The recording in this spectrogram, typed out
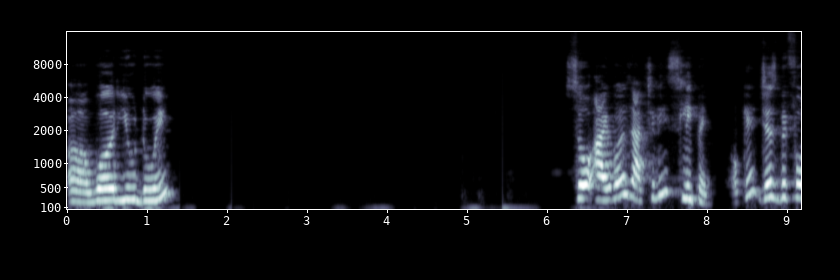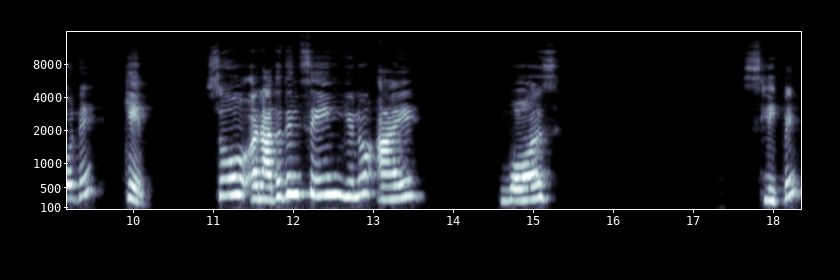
uh, were you doing? So I was actually sleeping, okay, just before they came. So uh, rather than saying, you know, I was sleeping,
